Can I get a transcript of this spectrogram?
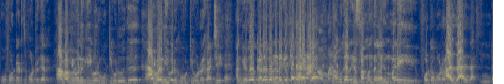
போட்டோ எடுத்து போட்டிருக்காரு. ஆமா. இவனுக்கு இவர் ஊட்டி விடுவது இவன் இவருக்கு ஊட்டி விடுற காட்சி. அங்க ஏதோ கலவர் நடக்குது தமிழ்நாட்டுல. நமக்கு அதுக்கு சம்மந்தம் இல்லைங்கிற மாதிரி போட்டோ போடுறாங்க. அதுதான் அதுதான். இந்த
